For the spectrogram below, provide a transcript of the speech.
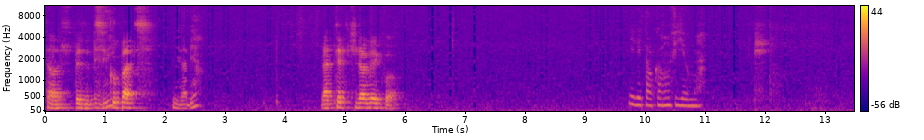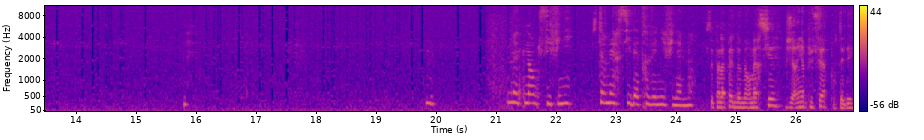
T'es un espèce de psychopathe. Il va bien? La tête qu'il avait quoi. Il est encore en vie au moins. Maintenant que c'est fini, je te remercie d'être venu finalement. C'est pas la peine de me remercier, j'ai rien pu faire pour t'aider.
